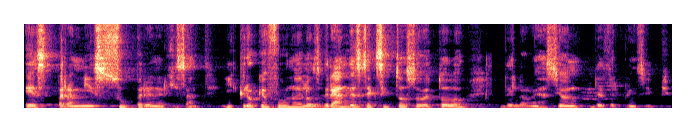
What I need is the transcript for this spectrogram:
es para mí súper energizante. Y creo que fue uno de los grandes éxitos, sobre todo, de la organización desde el principio.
